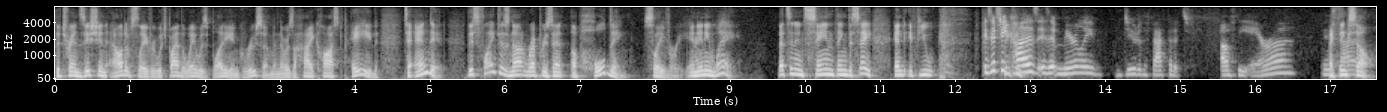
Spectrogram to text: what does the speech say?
the transition out of slavery, which, by the way, was bloody and gruesome, and there was a high cost paid to end it. This flag does not represent upholding slavery in any way. That's an insane thing to say. And if you. Is it Speaking- because is it merely due to the fact that it's of the era? Is I think that- so.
